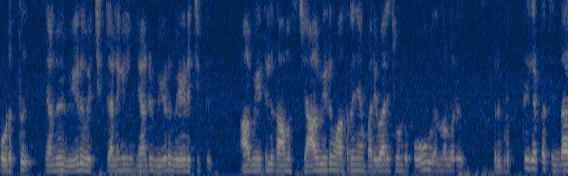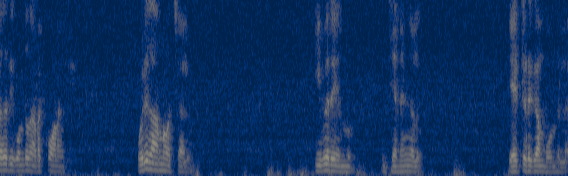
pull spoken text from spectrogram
കൊടുത്ത് ഞാനൊരു വീട് വെച്ചിട്ട് അല്ലെങ്കിൽ ഞാനൊരു വീട് മേടിച്ചിട്ട് ആ വീട്ടിൽ താമസിച്ച് ആ വീട് മാത്രമേ ഞാൻ പരിപാലിച്ചുകൊണ്ട് പോകൂ എന്നുള്ളൊരു ഒരു വൃത്തികെട്ട ചിന്താഗതി കൊണ്ട് നടക്കുവാണെങ്കിൽ ഒരു കാരണം വച്ചാലും ഇവരെയൊന്നും ജനങ്ങൾ ഏറ്റെടുക്കാൻ പോകുന്നില്ല.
